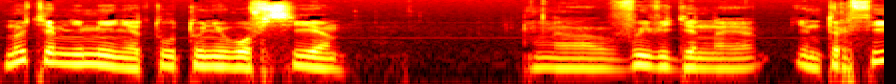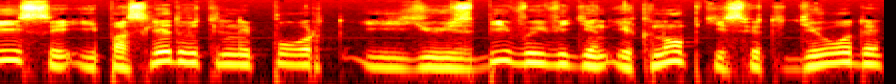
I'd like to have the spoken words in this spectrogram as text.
Но, тем не менее, тут у него все э, выведены интерфейсы, и последовательный порт, и USB выведен, и кнопки, и светодиоды.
